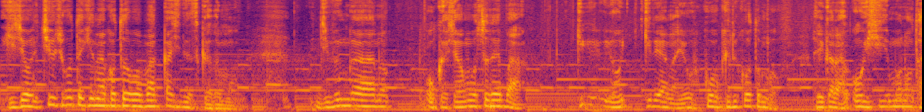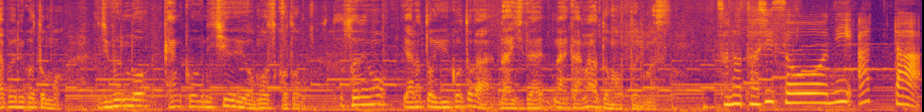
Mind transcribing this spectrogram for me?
非常に抽象的な言葉ばっかしですけども自分があのお化粧もすればききれいな洋服を着ることもそれから美味しいものを食べることも自分の健康に注意を持つこともそれをやるということが大事でないかなと思っております。その年相応に合った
